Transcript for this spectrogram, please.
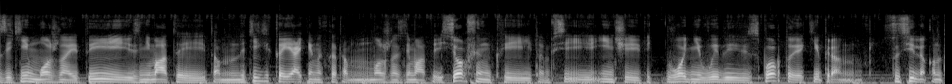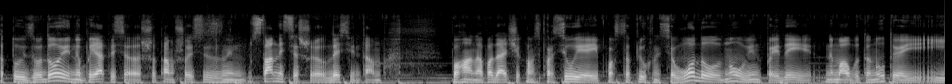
з яким можна йти знімати там не тільки каякінг, а там можна знімати і серфінг, і там всі інші водні види спорту, які прям суцільно контактують з водою, і не боятися, що там щось з ним станеться, що десь він там погано податчиком спрацює і просто плюхнеться в воду, ну він, по ідеї, не мав би тонути і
